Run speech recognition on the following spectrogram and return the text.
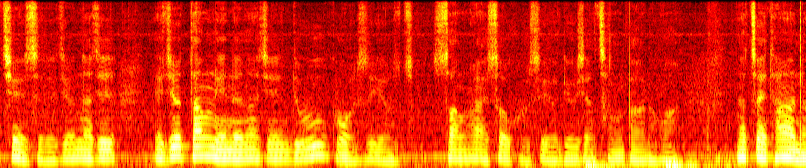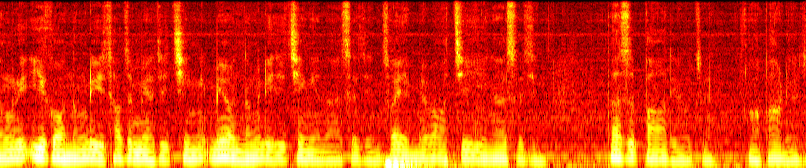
确实的，就那些。也就当年的那些，如果是有伤害、受苦，是有留下疮疤的话，那在他的能力、预过能力，他是没有去经，没有能力去经验那些事情，所以没办法记忆那些事情。但是疤留着，啊，疤留着，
